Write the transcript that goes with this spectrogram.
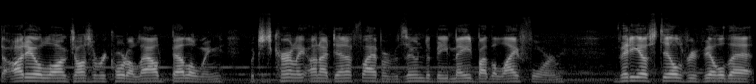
The audio logs also record a loud bellowing, which is currently unidentified but presumed to be made by the lifeform. Video stills reveal that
